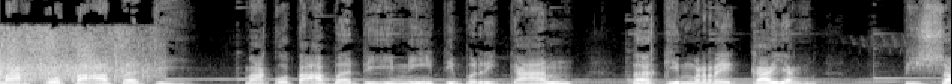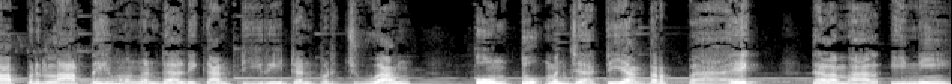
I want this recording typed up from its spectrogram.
mahkota abadi mahkota abadi ini diberikan bagi mereka yang bisa berlatih mengendalikan diri dan berjuang untuk menjadi yang terbaik dalam hal ini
